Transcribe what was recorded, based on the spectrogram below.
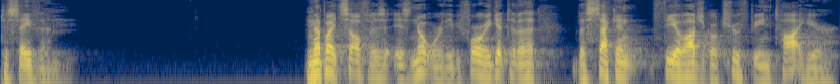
to save them. And that by itself is, is noteworthy. Before we get to the, the second theological truth being taught here,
